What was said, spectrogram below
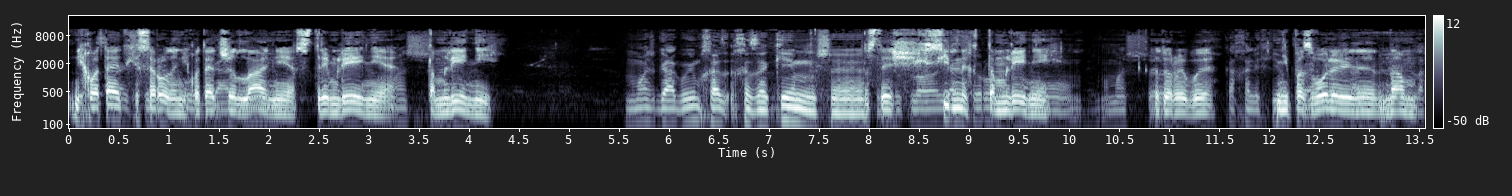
не хватает хисарона, не хватает желания, стремления, томлений, настоящих сильных томлений, которые бы не позволили нам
